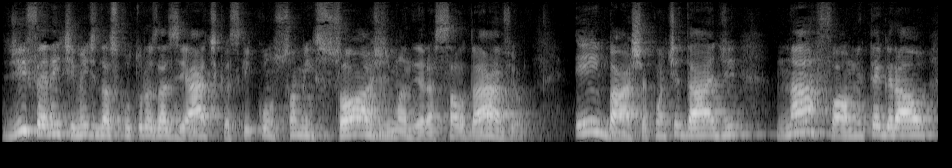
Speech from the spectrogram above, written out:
Diferentemente das culturas asiáticas que consomem soja de maneira saudável, em baixa quantidade, na forma integral,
